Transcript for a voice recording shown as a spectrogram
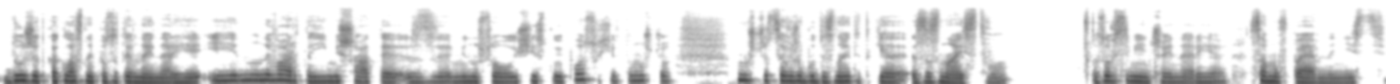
дуже така класна і позитивна енергія. І ну, не варто її мішати з мінусовою шісткою посухів, тому що, тому що це вже буде, знаєте, таке зазнайство. Зовсім інша енергія, самовпевненість.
